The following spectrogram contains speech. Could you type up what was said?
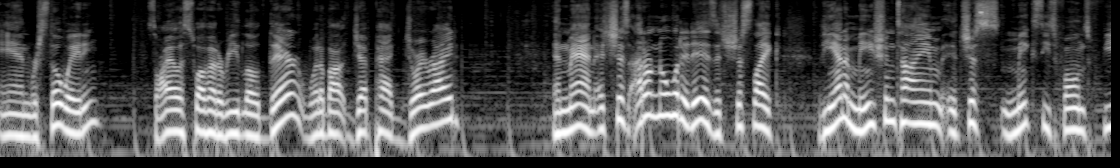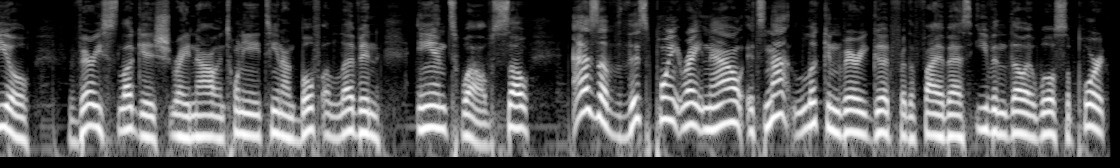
And we're still waiting. So iOS 12 had a reload there. What about Jetpack Joyride? And man, it's just, I don't know what it is. It's just like the animation time, it just makes these phones feel very sluggish right now in 2018 on both 11 and 12. So as of this point right now, it's not looking very good for the 5S, even though it will support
